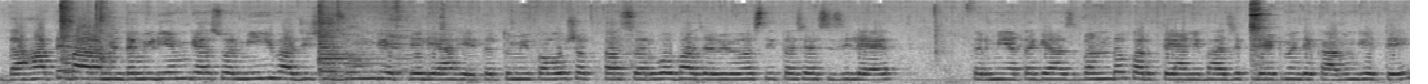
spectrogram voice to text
दहा ते बारा मिनटं मिडियम गॅसवर मी ही भाजी शिजवून घेतलेली आहे. तर तुम्ही पाहू शकता सर्व भाज्या व्यवस्थित अशा शिजल्या आहेत. तर मी आता गॅस बंद करते आणि भाजी प्लेटमध्ये काढून घेते.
